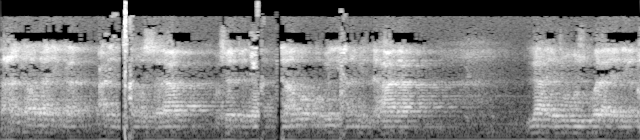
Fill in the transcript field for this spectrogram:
فأنكر ذلك عليه الصلاة والسلام وشدد الأمر وبين مثل هذا لا يجوز ولا يليق.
